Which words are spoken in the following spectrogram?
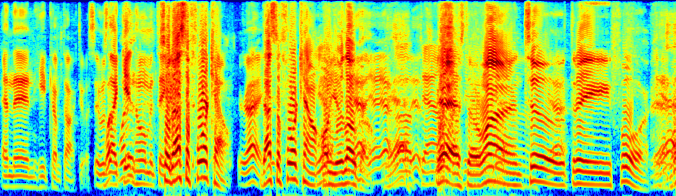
And then he'd come talk to us. It was What- like what getting is- home and taking. So that's the four count. Right. That's the four count on your logo. Yeah, yeah, yeah. Yeah. Up, down. Yeah, it's the one, two, three, four. Yeah.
